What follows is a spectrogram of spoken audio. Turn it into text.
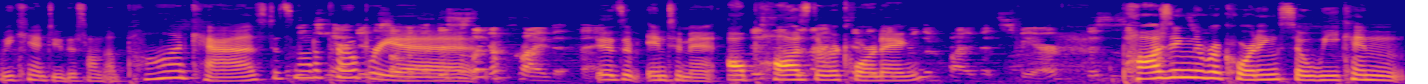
We can't do this on the podcast. It's We not can't this appropriate. This is like a private thing. It's intimate. I'll This pause the recording. The private sphere. This is a Pausing the recording so we can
